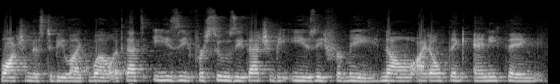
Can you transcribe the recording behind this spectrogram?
watching this to be like, well, if that's easy for Susie, that should be easy for me. No, I don't think anything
